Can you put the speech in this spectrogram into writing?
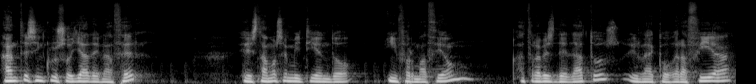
antes incluso ya de nacer, estamos emitiendo información a través de datos en la ecografía,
